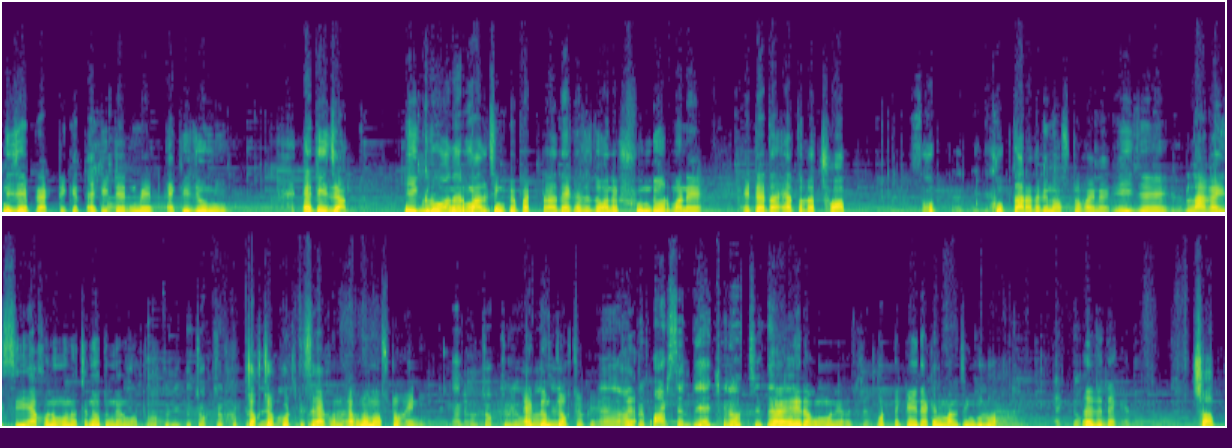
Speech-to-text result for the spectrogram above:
নিজেই প্র্যাকটিক্যাল একই ট্রিটমেন্ট একই জমি একই জাত। এগ্রোয়ানের মালচিং পেপারটা দেখা যায় যে অনেক সুন্দর মানে এটা এতটা ছপ খুব- খুব তাড়াতাড়ি নষ্ট হয় না। এই যে লাগাইছি এখনও মনে হচ্ছে নতুনের মতো। চকচক করতেছে এখন এখনও নষ্ট হয়নি। একদম চকচকে একদম চকচকে। পার্সেন্ট দুই একদিন হচ্ছে হ্যাঁ এরকম মনে হচ্ছে। প্রত্যেকটাই দেখেন মালচিংগুলো হ্যাঁ, এই যে দেখেন সফট।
